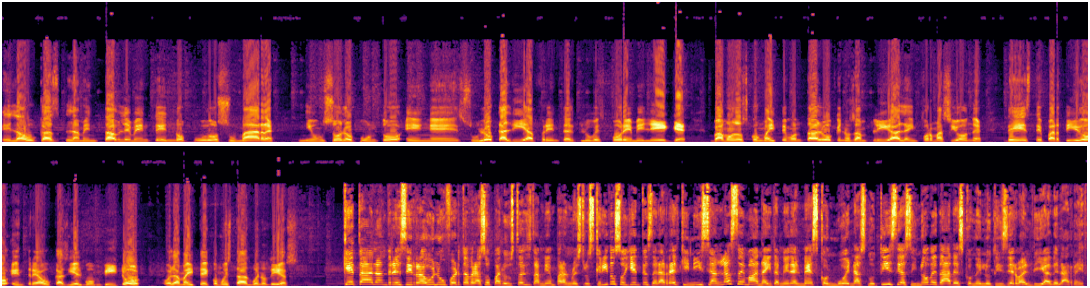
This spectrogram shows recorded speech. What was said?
el Aucas lamentablemente no pudo sumar ni un solo punto en eh, su localía frente al Club Sport Emelec. Vámonos con Maite Montalvo que nos amplía la información de este partido entre Aucas y el Bombito. Hola Maite, ¿cómo estás? Buenos días. ¿Qué tal Andrés y Raúl? Un fuerte abrazo para ustedes y también para nuestros queridos oyentes de la red que inician la semana y también el mes con buenas noticias y novedades con el noticiero al día de la red.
